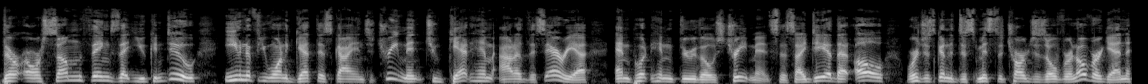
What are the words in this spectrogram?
There are some things that you can do, even if you want to get this guy into treatment to get him out of this area and put him through those treatments. This idea that, oh, we're just going to dismiss the charges over and over again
